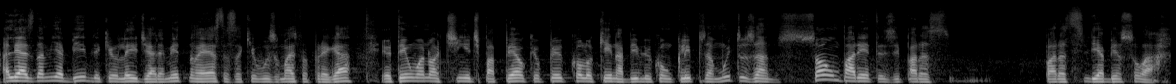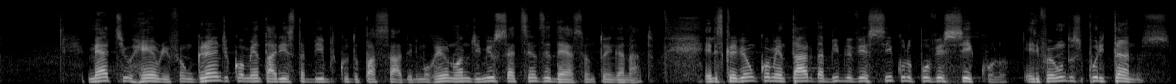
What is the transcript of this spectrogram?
Aliás, na minha Bíblia, que eu leio diariamente, não é esta, essa que eu uso mais para pregar, eu tenho uma notinha de papel que eu coloquei na Bíblia com clipes há muitos anos. Só um parêntese para, para lhe abençoar. Matthew Henry foi um grande comentarista bíblico do passado. Ele morreu no ano de 1710, se eu não estou enganado. Ele escreveu um comentário da Bíblia versículo por versículo. Ele foi um dos puritanos.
